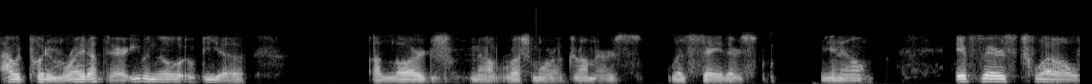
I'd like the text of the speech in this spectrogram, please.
I would put him right up there, even though it would be a a large Mount Rushmore of drummers. Let's say there's, you know, if there's twelve,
